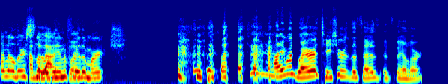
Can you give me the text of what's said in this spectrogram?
Another I'm the last slogan for one. the merch. I would wear a t shirt that says it's the allure.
